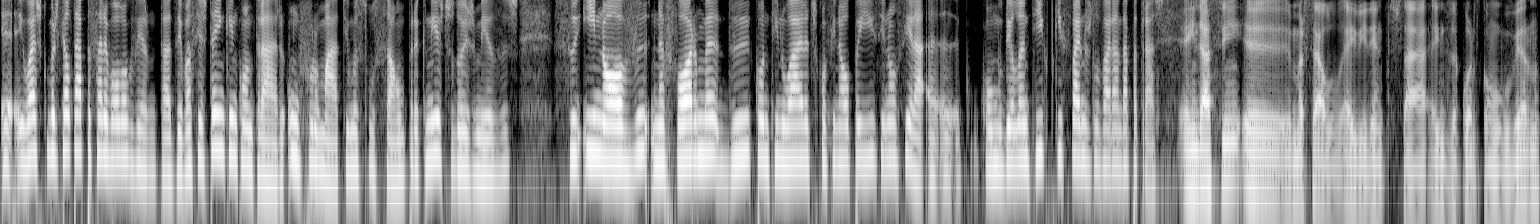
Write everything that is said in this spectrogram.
Eh, eu acho que o Marcelo está a passar a bola ao governo, está a dizer vocês têm que encontrar um formato e uma solução para que nestes dois meses se inove na forma de continuar a desconfinar o país e não ser a, a, a, com o modelo antigo, porque isso vai nos levar a andar para trás. Ainda assim, eh, Marcelo, é evidente, está em desacordo com o governo,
